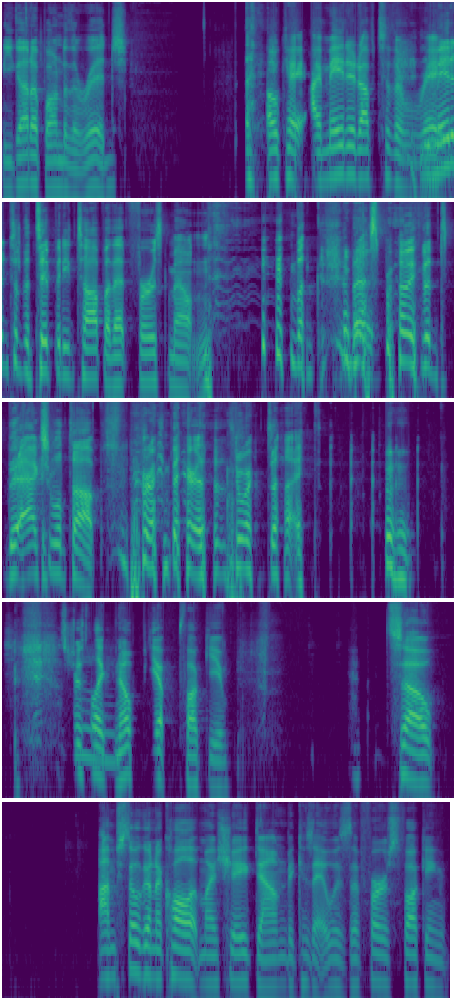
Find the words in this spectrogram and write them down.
You got up onto the ridge. Okay, I made it up to the You ridge. made it to the tippity top of that first mountain. like, that's probably the the actual top right there. That's where it died. It's just like, nope, yep, fuck you. So, I'm still gonna call it my shakedown because it was the first fucking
